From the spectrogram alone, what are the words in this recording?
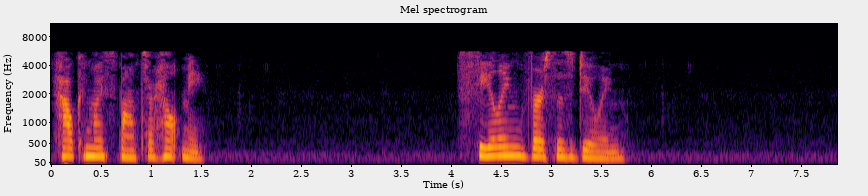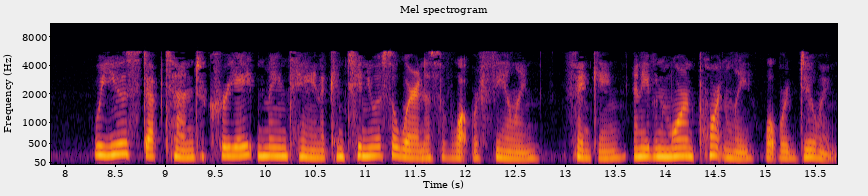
How can my sponsor help me? Feeling versus doing. We use step 10 to create and maintain a continuous awareness of what we're feeling, thinking, and even more importantly, what we're doing.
